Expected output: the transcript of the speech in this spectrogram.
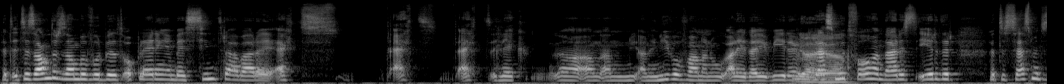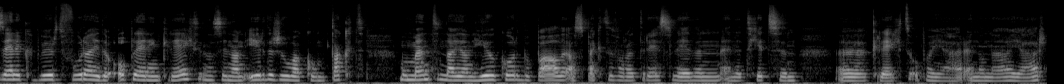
Het, het is anders dan bijvoorbeeld opleidingen bij Sintra, waar je echt, echt, echt gelijk aan, aan, aan een niveau van... Een, allee, dat je weer een Ja, les ja. moet volgen. Daar is eerder... Het assessment is eigenlijk gebeurd voordat je de opleiding krijgt. En dat zijn dan eerder zo wat contactmomenten, dat je dan heel kort bepaalde aspecten van het reisleiden en het gidsen eh, krijgt op een jaar. En dan na een jaar...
